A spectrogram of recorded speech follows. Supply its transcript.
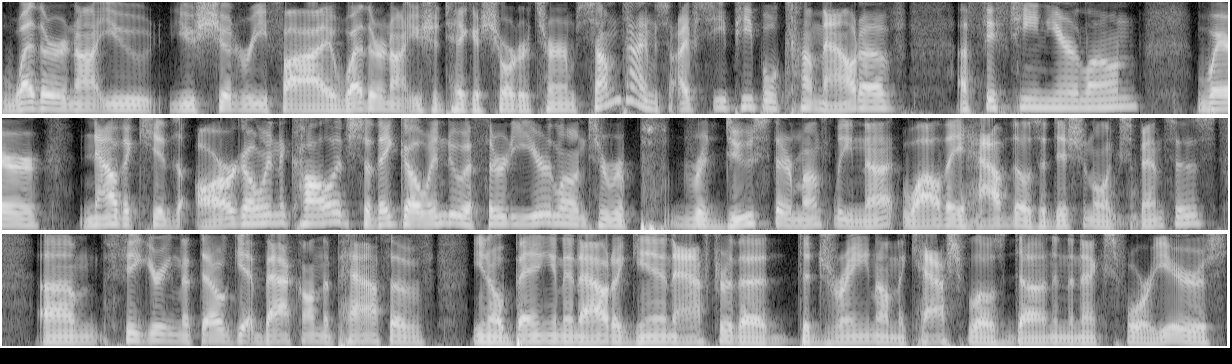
whether or not you you should refi, whether or not you should take a shorter term. Sometimes I've seen people come out of a 15 year loan where now the kids are going to college so they go into a 30 year loan to re- reduce their monthly nut while they have those additional expenses um, figuring that they'll get back on the path of you know banging it out again after the the drain on the cash flow is done in the next four years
